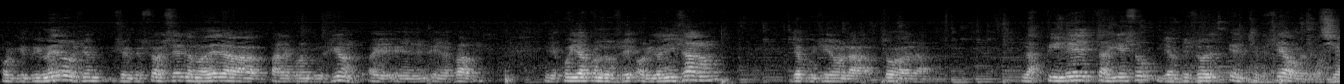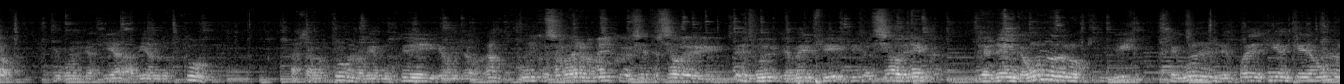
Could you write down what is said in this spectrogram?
porque primero se, se empezó a hacer la madera para construcción en, en la fábrica. Y después ya cuando se organizaron, ya pusieron la, todas la- las piletas y eso, ya empezó el, el terciado. el terciado. Que se hacía, habían dos turnos. Hasta los turnos había mujeres y hombres trabajando. El único aserradero en América que decía terciado de, El único que me- sí, sí. terciado de Lenca. De uno de los, según después decían que era uno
